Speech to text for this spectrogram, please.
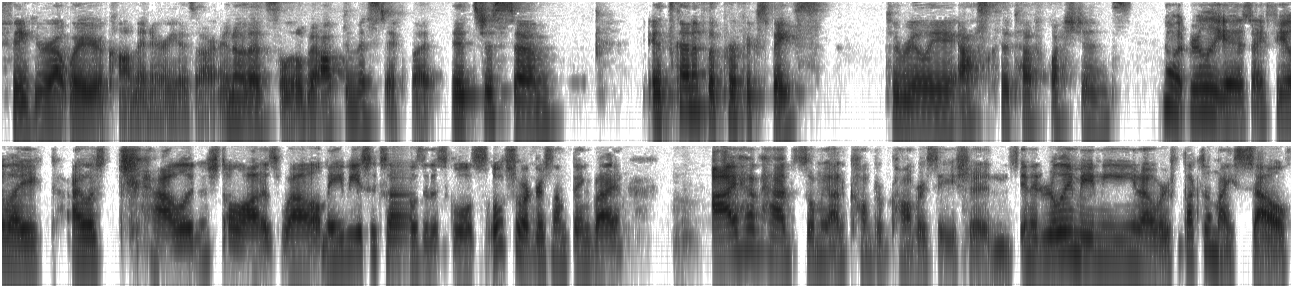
figure out where your common areas are. I know that's a little bit optimistic, but it's just um, it's kind of the perfect space to really ask the tough questions. No, it really is. I feel like I was challenged a lot as well. Maybe it's because I was in the school social work or something, but I have had so many uncomfortable conversations, and it really made me, you know, reflect on myself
